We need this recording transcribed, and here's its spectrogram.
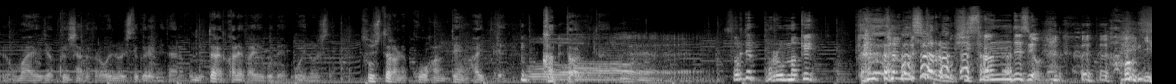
「お前じゃあクリスチャンだからお祈りしてくれ」みたいなこと言ったら彼が英語でお祈りした。そしたらね後半点入って勝ったみたいな。えそれでボロ負け簡単にしたらもう悲惨ですよね。本当に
